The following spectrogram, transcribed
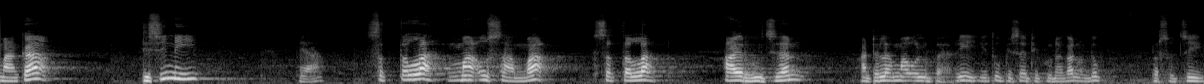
maka di sini ya setelah mau sama setelah air hujan adalah maul bahri itu bisa digunakan untuk bersuci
